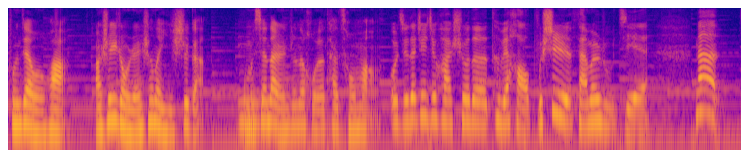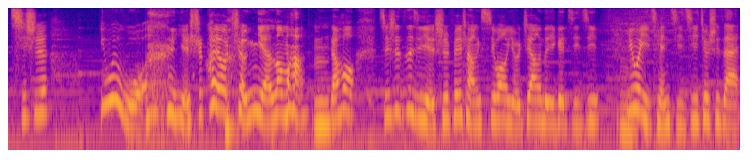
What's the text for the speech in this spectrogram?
封建文化，而是一种人生的仪式感。我们现代人真的活得太匆忙了。我觉得这句话说的特别好，不是繁文缛节。那其实，因为我 也是快要成年了嘛，嗯，然后其实自己也是非常希望有这样的一个吉吉，因为以前吉吉就是在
